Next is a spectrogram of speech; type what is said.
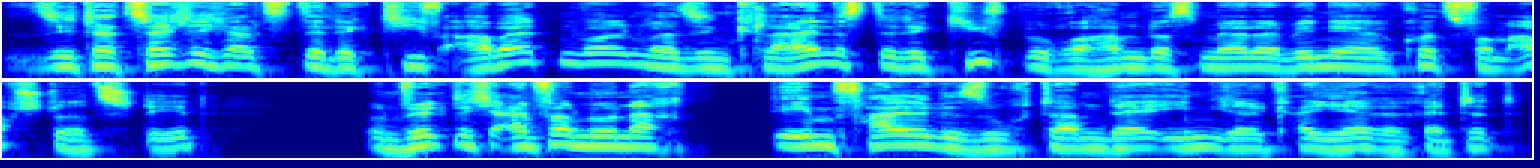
sie tatsächlich als Detektiv arbeiten wollen, weil sie ein kleines Detektivbüro haben, das mehr oder weniger kurz vorm Absturz steht und wirklich einfach nur nach dem Fall gesucht haben, der ihnen ihre Karriere rettet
